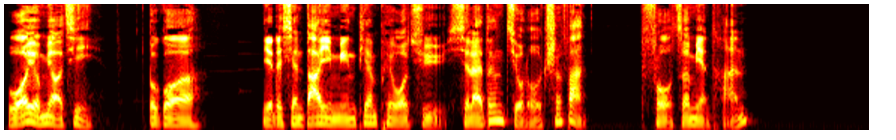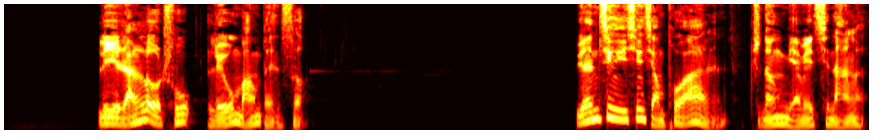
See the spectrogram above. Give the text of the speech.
我有妙计，不过你得先答应明天陪我去喜来登酒楼吃饭，否则免谈。李然露出流氓本色。袁静一心想破案，只能勉为其难了。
